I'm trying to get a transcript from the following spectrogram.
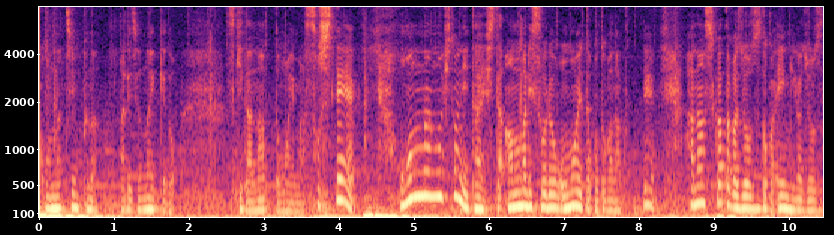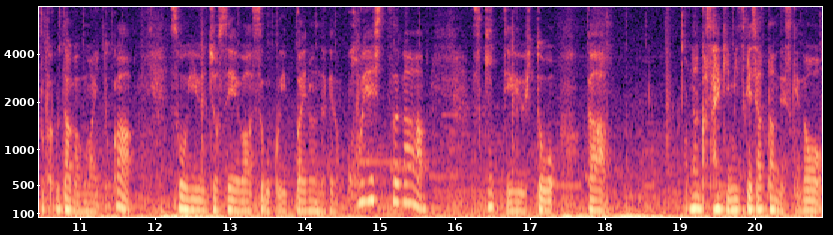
こんな陳腐なあれじゃないけど好きだなと思います。そして女の人に対してあんまりそれを思えたことがなくって話し方が上手とか演技が上手とか歌がうまいとかそういう女性はすごくいっぱいいるんだけど声質が好きっていう人がなんか最近見つけちゃったんですけど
